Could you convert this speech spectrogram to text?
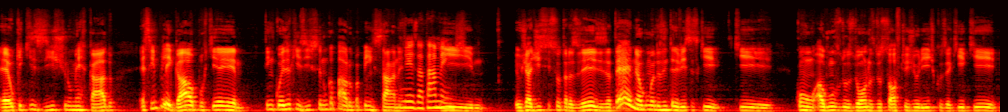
é, o que, que existe no mercado. É sempre legal porque tem coisa que existe que você nunca parou para pensar, né? Exatamente. E eu já disse isso outras vezes, até em alguma das entrevistas que, que com alguns dos donos dos softwares jurídicos aqui que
